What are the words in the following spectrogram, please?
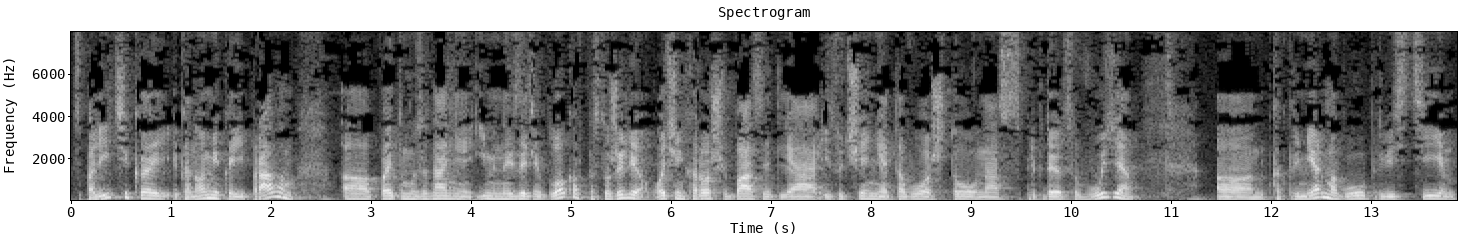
с политикой, экономикой и правом. Э, поэтому задания именно из этих блоков послужили очень хорошей базой для изучения того, что у нас преподается в ВУЗе. А, как пример могу привести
